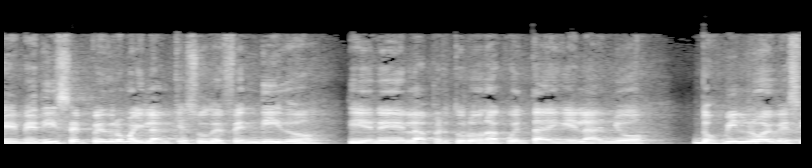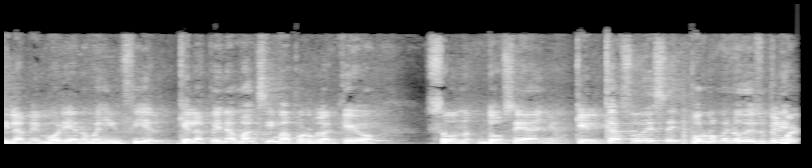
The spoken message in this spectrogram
Eh, me dice Pedro Mailán que su defendido tiene la apertura de una cuenta en el año 2009, si la memoria no me es infiel, que la pena máxima por blanqueo son 12 años. Que el caso ese, por lo menos de su cliente,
